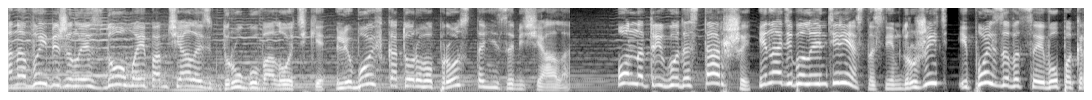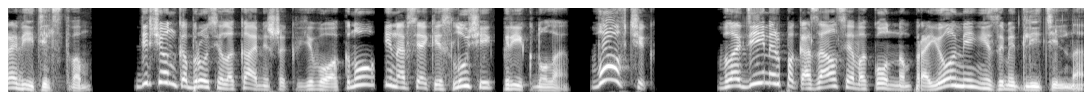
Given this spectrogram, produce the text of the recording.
Она выбежала из дома и помчалась к другу Володьке, любовь которого просто не замечала. Он на три года старше, и Наде было интересно с ним дружить и пользоваться его покровительством. Девчонка бросила камешек в его окно и на всякий случай крикнула «Вовчик!». Владимир показался в оконном проеме незамедлительно.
